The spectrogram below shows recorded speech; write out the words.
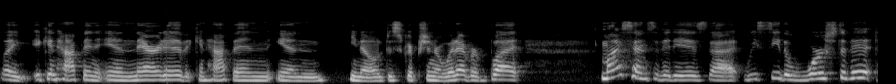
Like it can happen in narrative, it can happen in, you know, description or whatever. But my sense of it is that we see the worst of it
